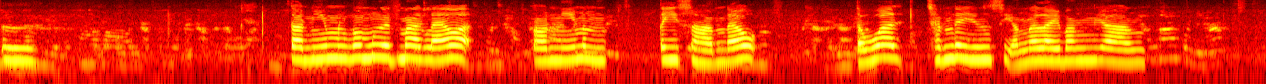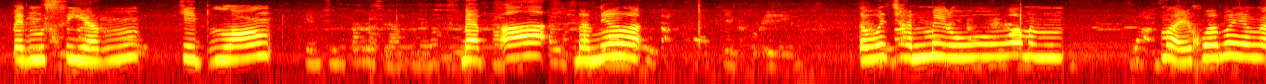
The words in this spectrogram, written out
เออ ตอนนี้มันก็มืดมากแล้วอะตอนนี้มันตีสามแล้ว แต่ว่าฉันได้ยินเสียงอะไรบางอย่าง เป็นเสียงกรีดร้อง แบบอ้าแบบเนี้ยแหละแต่ว่าฉันไม่รู้ว่ามัน หมายความว่ายังไง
